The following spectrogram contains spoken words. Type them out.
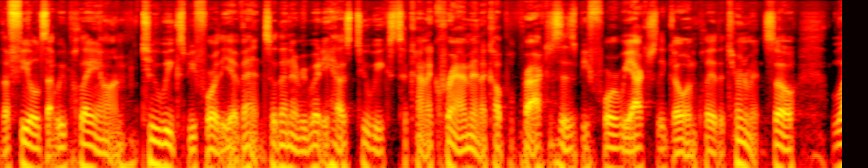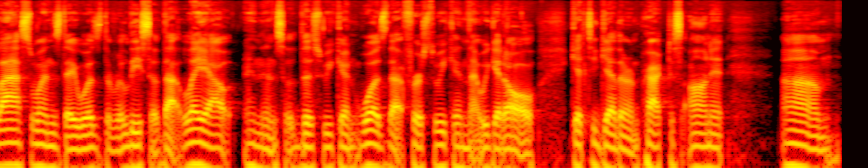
the fields that we play on two weeks before the event. So then everybody has two weeks to kind of cram in a couple practices before we actually go and play the tournament. So last Wednesday was the release of that layout, and then so this weekend was that first weekend that we get all get together and practice on it. Um,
